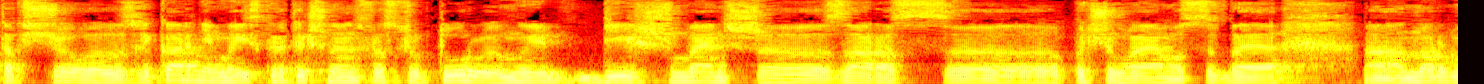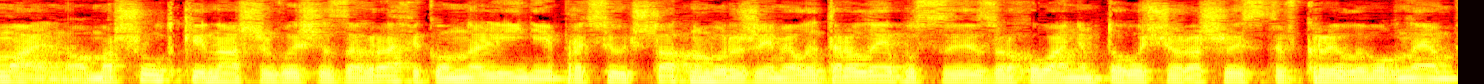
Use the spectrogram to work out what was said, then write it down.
Так що з лікарнями і з критичною інфраструктурою ми більш-менш е, зараз е, почуваємо себе е, нормально. Маршрутки наші вийшли за графіком на лінії, працюють в штатному режимі, але тролейбуси з урахуванням того, що рашисти вкрили вогнем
